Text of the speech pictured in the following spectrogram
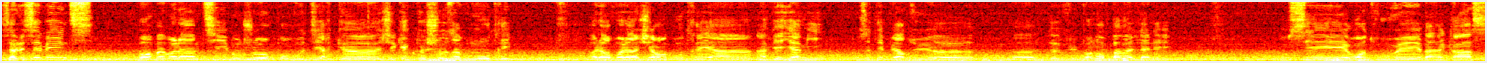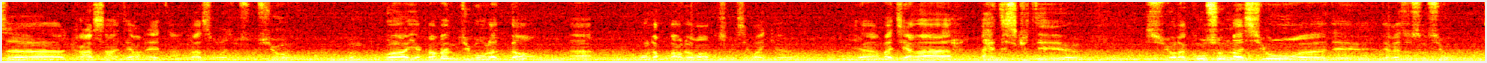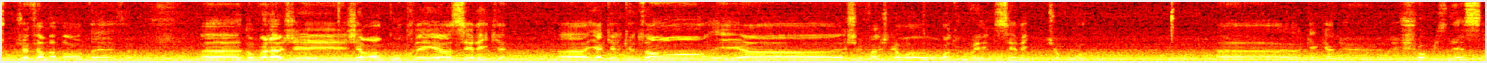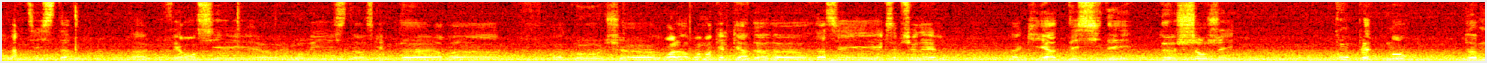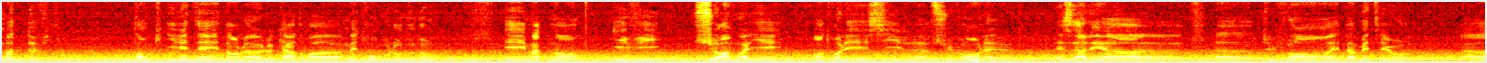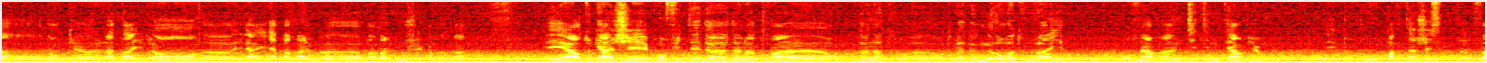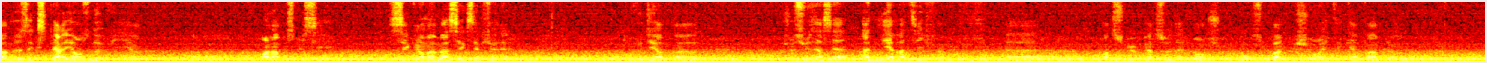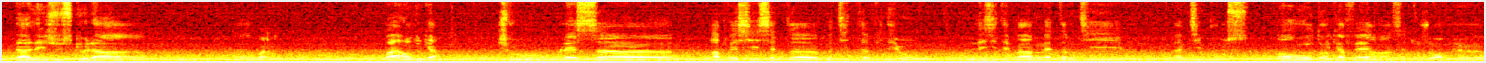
Salut c'est Vince Bon ben voilà un petit bonjour pour vous dire que j'ai quelque chose à vous montrer. Alors voilà, j'ai rencontré un, vieil ami, on s'était perdu euh, euh, de vue pendant pas mal d'années. On s'est retrouvé ben, grâce, euh, grâce à internet, hein, grâce aux réseaux sociaux, comme quoi il y a quand même du bon là-dedans. Hein. On en reparlera parce que c'est vrai qu'il y a matière à, discuter sur la consommation des. Je faire ma parenthèse. Euh, donc voilà, j'ai rencontré euh, Céric euh, il y a quelques temps et enfin, je l'ai retrouvé, Céric Turco, quelqu'un du, show business, artiste, conférencier, humoriste, scripteur, coach, voilà, vraiment quelqu'un d'assez exceptionnel qui a décidé de changer complètement de mode de vie. Donc il était dans le, cadre euh, métro boulot dodo et maintenant il vit sur un voilier entre les îles suivant les, aléas euh, euh, du vent et de la météo. donc la Thaïlande, il, a, pas mal, bougé quand même. Hein. Et en tout cas j'ai profité de, notre, de nos retrouvailles pour faire une petite interview et pour, pour vous partager cette fameuse expérience de vie. Euh, voilà, parce que c'est quand même assez exceptionnel. Pour vous dire, euh, je suis assez admiratif euh, parce que personnellement, je ne pense pas que j'aurais été capable d'aller jusque-là. voilà. Bah, en tout cas, je vous laisse apprécier cette petite vidéo. N'hésitez pas à me mettre un petit, un petit pouce en haut tant qu'à faire, hein, c'est toujours mieux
